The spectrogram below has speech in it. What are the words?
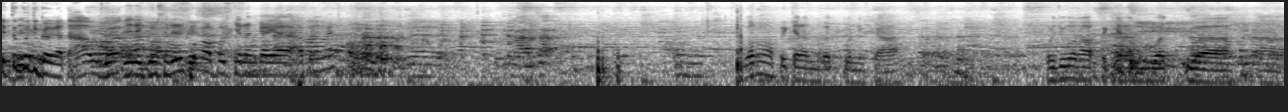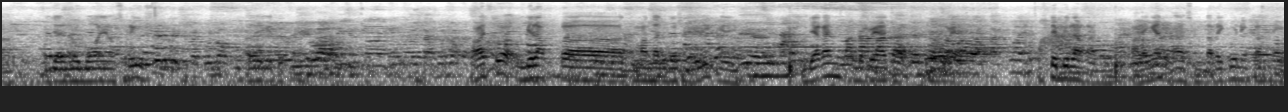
Itu gua juga nggak tahu gua. Jadi gue sendiri gue gak pikiran kayak apa namanya Gue gak pikiran buat gue nikah. Gue juga gak pikiran buat gue uh, menjalin hubungan yang serius. Kayak gitu. Makanya gue bilang ke teman tadi gue sendiri gini Dia kan udah punya cowok ya. Dia bilang kan Palingan uh, sebentar lagi gue nikah nih.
